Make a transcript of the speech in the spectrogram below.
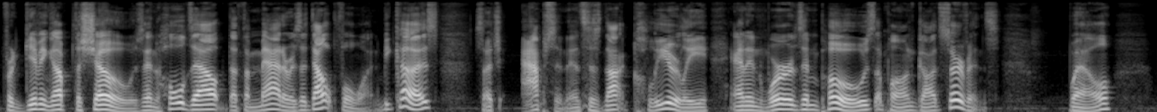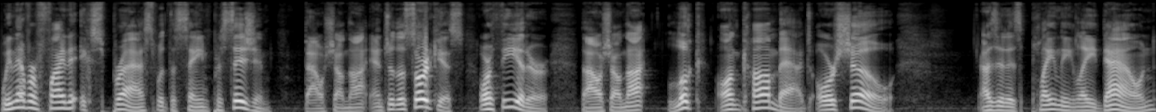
for giving up the shows and holds out that the matter is a doubtful one, because such abstinence is not clearly and in words imposed upon God's servants. Well, we never find it expressed with the same precision. Thou shalt not enter the circus or theater. Thou shalt not look on combat or show as it is plainly laid down,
